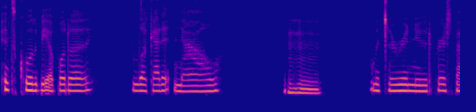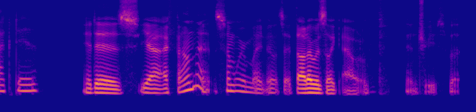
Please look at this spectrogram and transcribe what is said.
It's cool to be able to look at it now mm-hmm. with a renewed perspective. it is. Yeah, I found that somewhere in my notes. I thought I was like out of entries, but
